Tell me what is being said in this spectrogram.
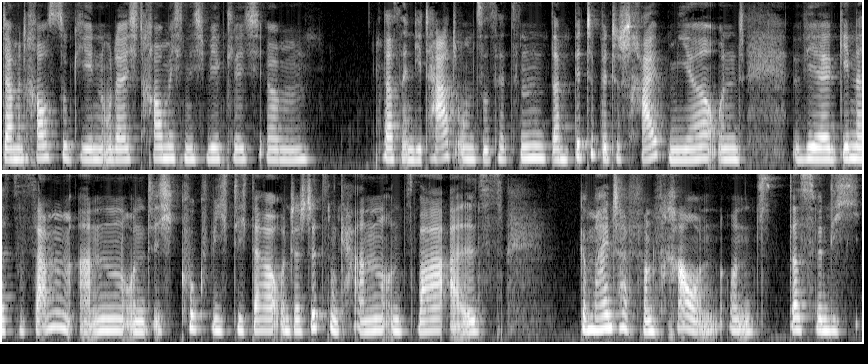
damit rauszugehen oder ich traue mich nicht wirklich, ähm, das in die Tat umzusetzen, dann bitte, bitte schreib mir und wir gehen das zusammen an und ich gucke, wie ich dich da unterstützen kann und zwar als Gemeinschaft von Frauen. Und das finde ich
